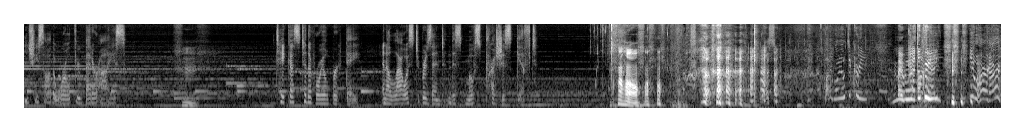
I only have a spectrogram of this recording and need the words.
And she saw the world through better eyes. Take us to the royal birthday and allow us to present this most precious gift. Oh. Yes. By royal decree. Maybe we Come on, agree. then. you heard her.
